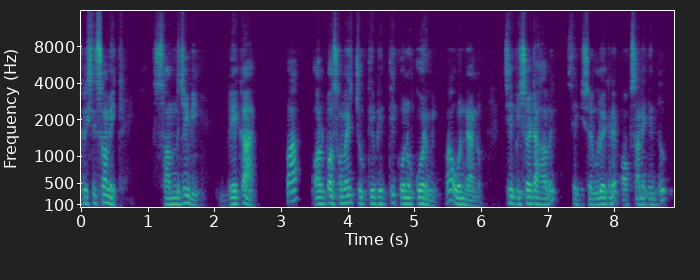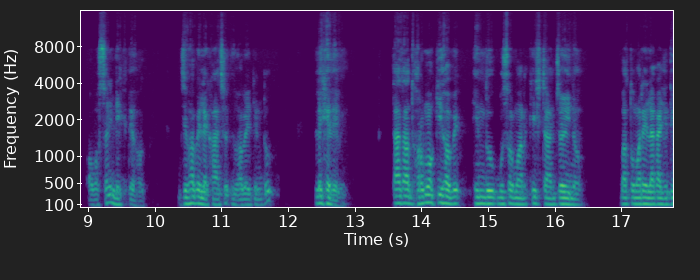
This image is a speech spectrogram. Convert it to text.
কৃষি শ্রমিক, শ্রমজীবী, বেকার বা অল্প সময়ের চুক্তিভিত্তিক কোনো কর্মী বা অন্যান্য। যে বিষয়টা হবে, সেই বিষয়গুলো এখানে অপশানে কিন্তু অবশ্যই লিখতে হবে। যেভাবে লেখা আছে ওইভাবে কিন্তু লিখে দেবে। তা তার ধর্ম কি হবে? হিন্দু, মুসলমান, খ্রিস্টান, জৈন বা তোমার এলাকায় যদি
